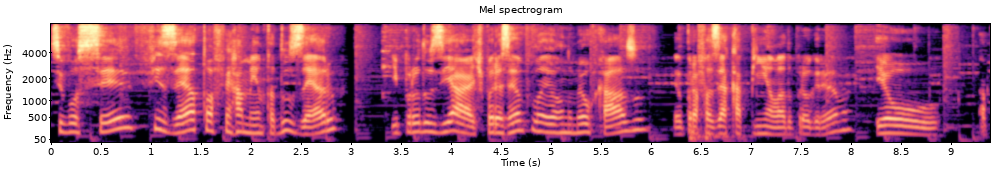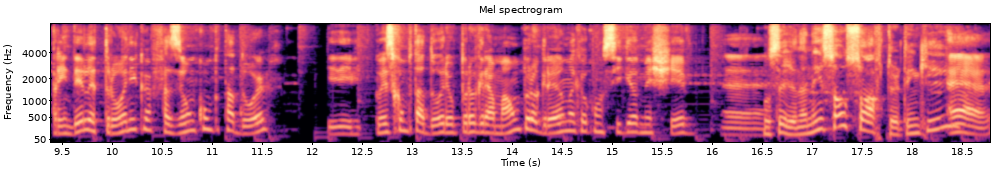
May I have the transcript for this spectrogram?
se você fizer a tua ferramenta do zero e produzir a arte. Por exemplo, eu no meu caso, eu para fazer a capinha lá do programa, eu aprender eletrônica, fazer um computador e com esse computador eu programar um programa que eu consiga mexer. Ou seja, não é nem só o software, tem que. É,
